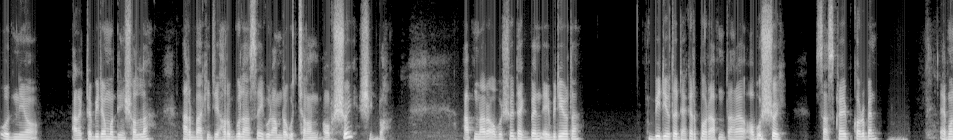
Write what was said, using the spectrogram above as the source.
অন্য আরেকটা ভিডিওর মধ্যে ইনশাল্লাহ। আর বাকি যে হরফগুলো আছে, এগুলো আমরা উচ্চারণ অবশ্যই শিখব। আপনারা অবশ্যই দেখবেন এই ভিডিওটা। ভিডিওটা দেখার পর আপনারা অবশ্যই সাবস্ক্রাইব করবেন এবং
